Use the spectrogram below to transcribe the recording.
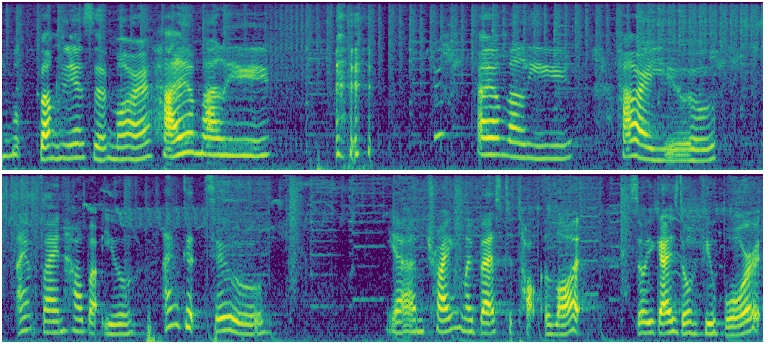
Mukbang ASMR. Hi, Amali. Hi, Amali. How are you? I'm fine. How about you? I'm good too. Yeah, I'm trying my best to talk a lot so you guys don't feel bored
